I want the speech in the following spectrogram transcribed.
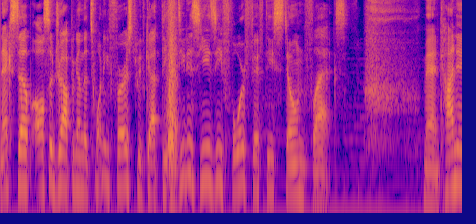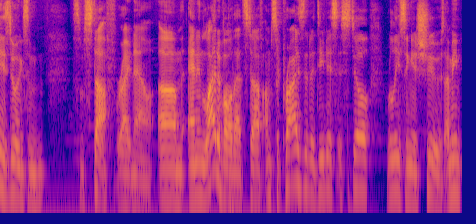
Next up, also dropping on the 21st, we've got the Adidas Yeezy 450 Stone Flags. Man, Kanye is doing some some stuff right now. Um, and in light of all that stuff, I'm surprised that Adidas is still releasing his shoes. I mean,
